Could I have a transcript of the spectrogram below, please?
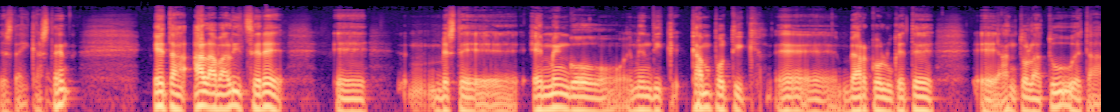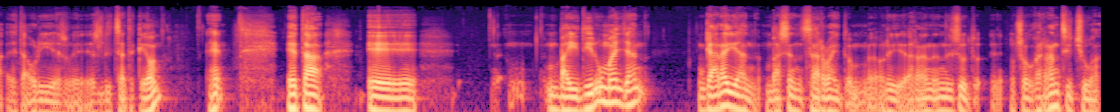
ez da ikasten, eta ala balitz ere e, beste hemengo hemendik kanpotik e, beharko lukete e, antolatu eta eta hori ez, ez litzateke on eh? eta e, bai diru mailan garaian bazen zerbait hori arranden dizut oso garrantzitsua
